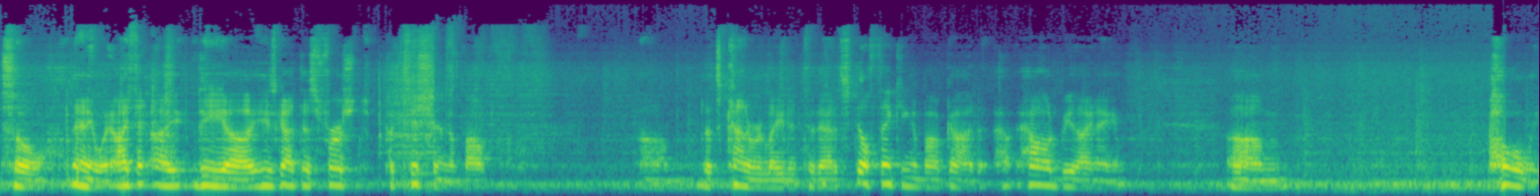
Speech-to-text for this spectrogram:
so anyway, I think I the uh, he's got this first petition about um, that's kind of related to that. It's still thinking about God. Hallowed be thy name. Um, holy.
